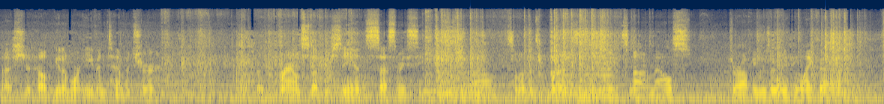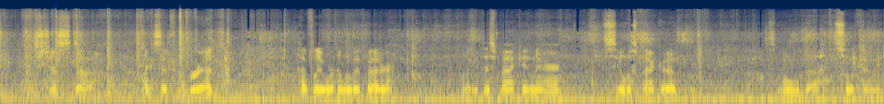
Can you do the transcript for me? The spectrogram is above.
that should help get a more even temperature. The brown stuff you're seeing sesame seeds. Um, some of it's breads here. It's not mouse droppings or anything like that. It's just, uh, like I said, from the bread. Hopefully it work a little bit better. I'll get this back in there, seal this back up. Some old uh, silicone.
